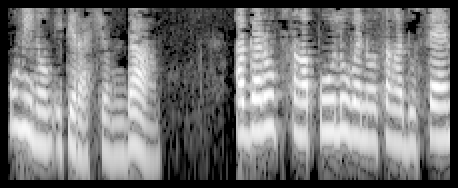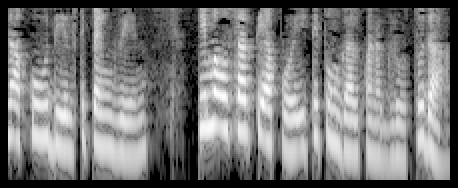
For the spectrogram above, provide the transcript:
uminom iti rasyon da agarup sa nga pulo wenno sa nga dosena akudil ti penguin, ti mausar ti apoy iti tunggal panagluto da.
